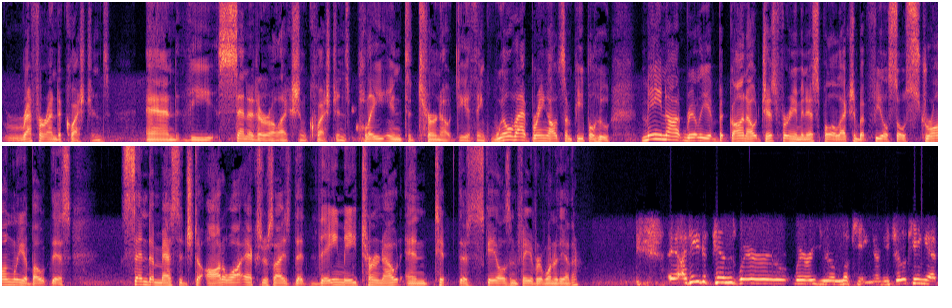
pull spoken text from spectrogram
referenda questions and the senator election questions play into turnout, do you think? Will that bring out some people who may not really have gone out just for a municipal election but feel so strongly about this? Send a message to Ottawa exercise that they may turn out and tip the scales in favor of one or the other? I think it depends where where you're looking. I mean, if you're looking at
